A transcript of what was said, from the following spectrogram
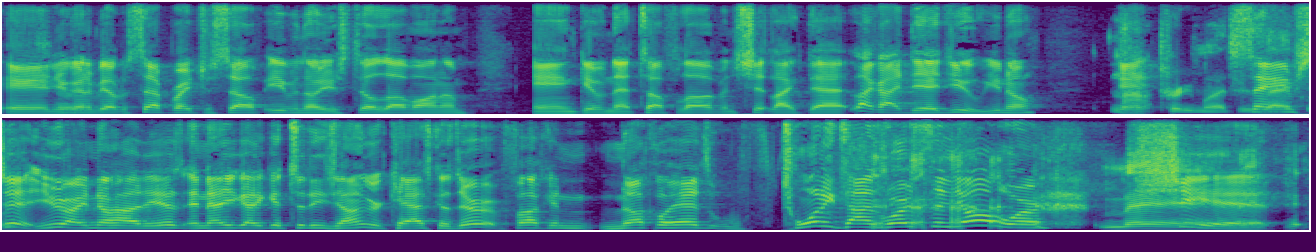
and you're gonna be able to separate yourself, even though you still love on them and give them that tough love and shit like that. Like I did you, you know. And- pretty much. same exactly. shit. You already know how it is, and now you got to get to these younger cats because they're fucking knuckleheads, twenty times worse than y'all were. Man, Shit.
